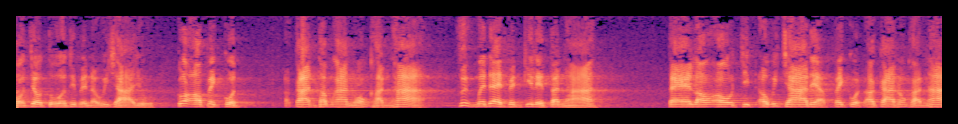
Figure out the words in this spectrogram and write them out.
ของเจ้าตัวที่เป็นอวิชาอยู่ ก็เอาไปกดการทำงานของขันห้าซึ่งไม่ได้เป็นกิเลสตัณหา แต่เราเอาจิตอวิชชาเนี่ยไปกดอาการของขันห้า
